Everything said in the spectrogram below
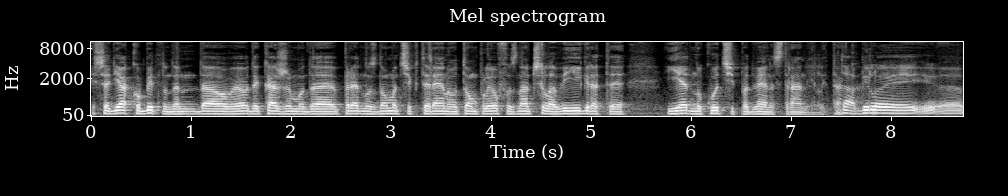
I sad jako bitno da, da ovaj, ovde kažemo da je prednost domaćeg terena u tom play-offu značila vi igrate jednu kući pa dve na strani, ili tako? Da, bilo je e,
